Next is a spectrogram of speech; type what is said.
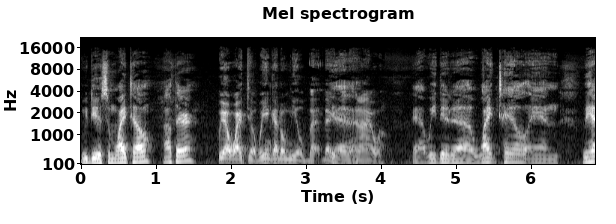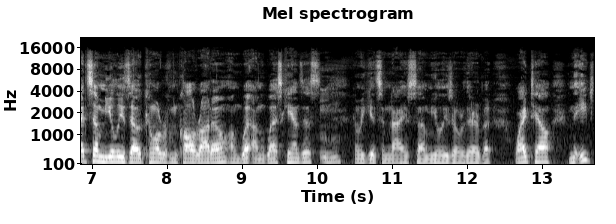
we do some whitetail out there. We got whitetail. We ain't got no meal back back Yeah. in Iowa. Yeah, we did uh, whitetail, and we had some muleys that would come over from Colorado on we- on West Kansas, Mm-hmm. and we get some nice uh, muleys over there. But whitetail, and they eat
